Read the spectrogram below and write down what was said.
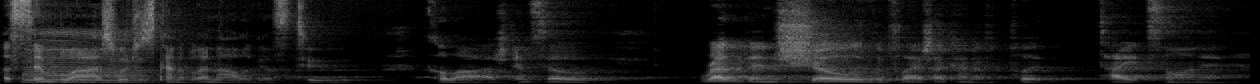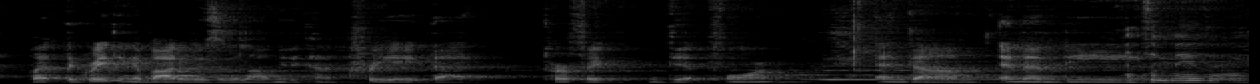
assemblage, which is kind of analogous to collage. And so rather than show the flesh, I kind of put tights on it. But the great thing about it is it allowed me to kind of create that perfect dip form. And um, and then the That's amazing.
